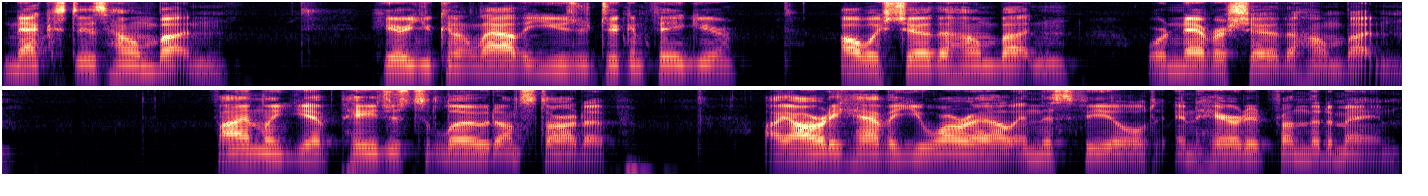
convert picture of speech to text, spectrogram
Next is Home button. Here you can allow the user to configure, always show the Home button, or never show the Home button. Finally, you have pages to load on startup. I already have a URL in this field inherited from the domain.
